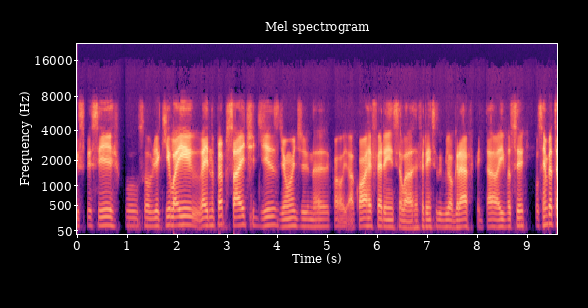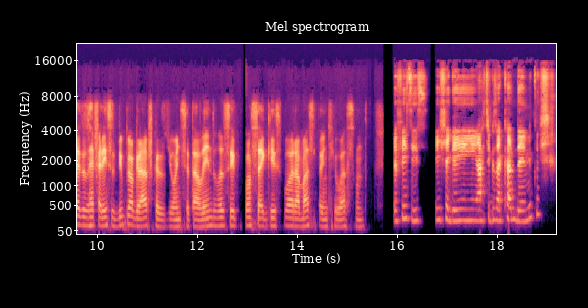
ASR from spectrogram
específico sobre aquilo, aí, aí no próprio site diz de onde, né, qual, qual a referência lá, a referência bibliográfica e tal. Aí você, sempre atrás das referências bibliográficas de onde você está lendo, você consegue explorar bastante o assunto. Eu fiz isso e cheguei em artigos acadêmicos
